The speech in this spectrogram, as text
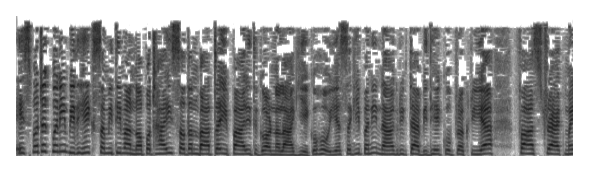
यसपटक पनि विधेयक समितिमा नपठाई सदनबाटै पारित गर्न लागि हो। यसअघि पनि नागरिकता विधेयकको प्रक्रिया फास्ट ट्र्याकमै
